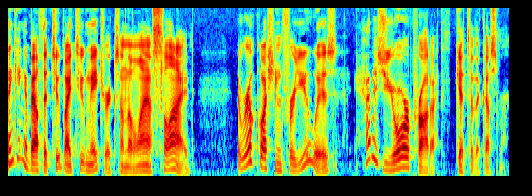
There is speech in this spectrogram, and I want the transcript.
thinking about the 2 by 2 matrix on the last slide, the real question for you is, how does your product get to the customer?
